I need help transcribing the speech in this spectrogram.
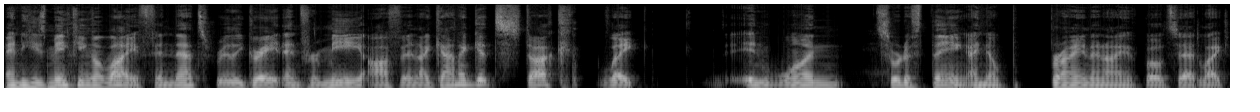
and he's making a life and that's really great. And for me often i kind of get stuck like in one sort of thing. I know brian and i have both said like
